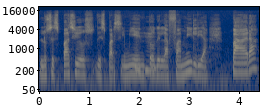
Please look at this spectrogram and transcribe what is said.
los espacios de esparcimiento de la familia para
